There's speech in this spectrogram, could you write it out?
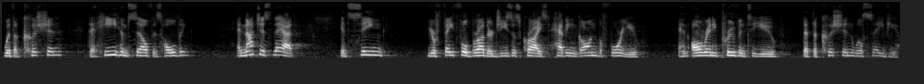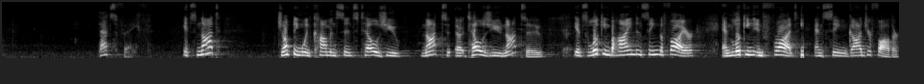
with a cushion that He Himself is holding. And not just that, it's seeing your faithful brother, Jesus Christ, having gone before you and already proven to you that the cushion will save you. That's faith. It's not jumping when common sense tells you not to, uh, tells you not to. It's looking behind and seeing the fire and looking in front and seeing God your Father.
